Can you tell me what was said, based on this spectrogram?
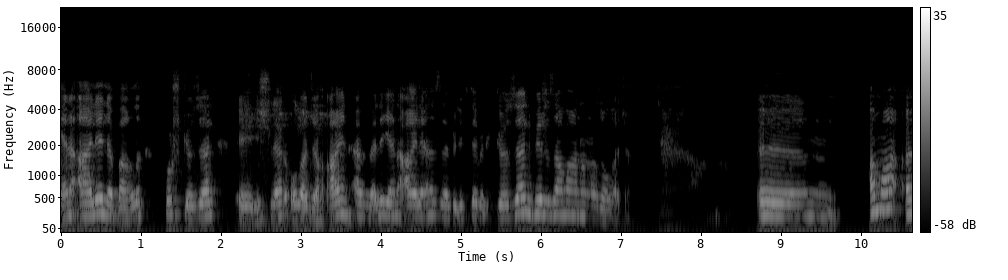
Yəni ailə ilə bağlı xoş, gözəl e, işlər olacaq. Ayın əvvəli, yəni ailənizlə birlikdə belə gözəl bir zamanınız olacaq. E, amma e,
